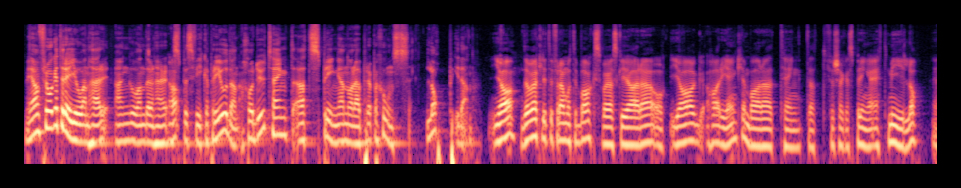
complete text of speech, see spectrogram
men jag har en fråga till dig Johan här angående den här Ja. specifika perioden. Har du tänkt att springa några preparationslopp i den? Ja, det har varit lite fram och tillbaks vad jag ska göra och jag har egentligen bara tänkt att försöka springa ett millopp eh,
